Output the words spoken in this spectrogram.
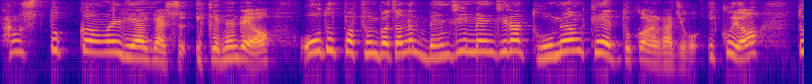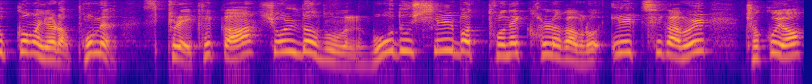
향수 뚜껑을 이야기할 수 있겠는데요. 오드 퍼퓸 버전은 맨질맨질한 도명태의 뚜껑을 가지고 있고요. 뚜껑을 열어 보면 스프레이 캡과 숄더 부분 모두 실버 톤의 컬러감으로 일치감을 줬고요.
